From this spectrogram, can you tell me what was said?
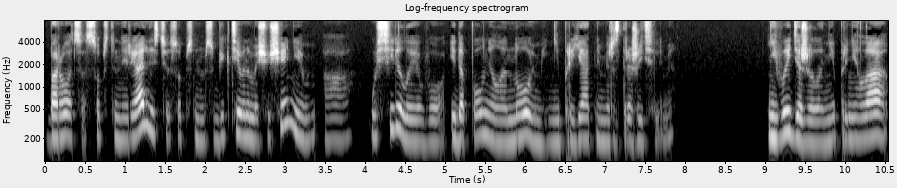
бороться с собственной реальностью, собственным субъективным ощущением, а, усилила его и дополнила новыми неприятными раздражителями – не выдержала, не приняла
